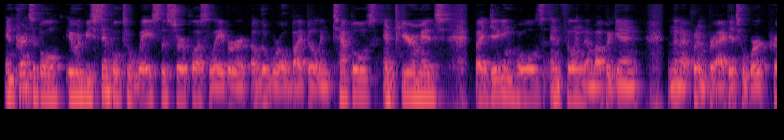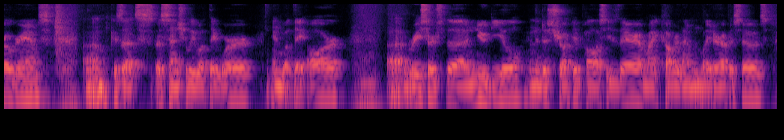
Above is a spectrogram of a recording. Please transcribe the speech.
In principle, it would be simple to waste the surplus labor of the world by building temples and pyramids, by digging holes and filling them up again. And then I put in brackets work programs because um, that's essentially what they were and what they are." Uh, research the New Deal and the destructive policies there. I might cover them in later episodes.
